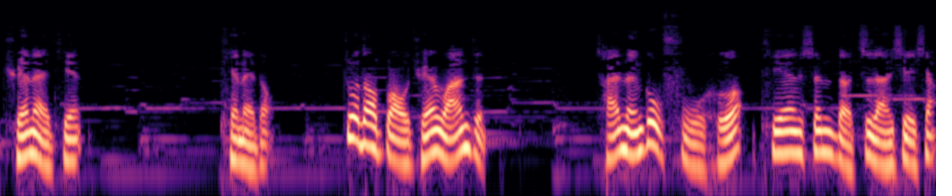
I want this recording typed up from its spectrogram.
全乃天，天乃道，做到保全完整。才能够符合天生的自然现象，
